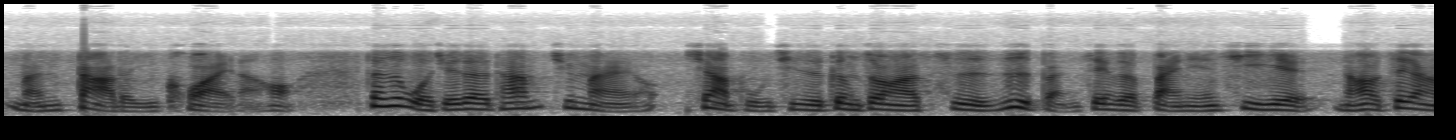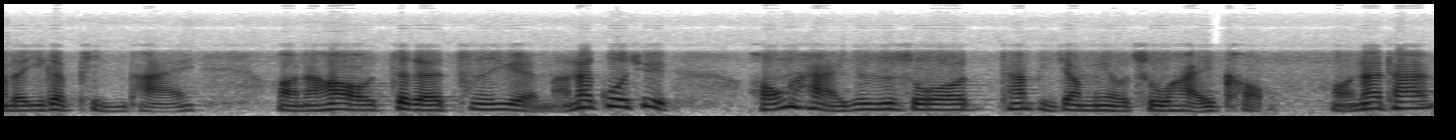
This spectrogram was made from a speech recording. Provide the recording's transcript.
蛮大的一块了，哈。但是我觉得他去买夏普，其实更重要的是日本这个百年企业，然后这样的一个品牌。好，然后这个资源嘛，那过去红海就是说它比较没有出海口，哦，那它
